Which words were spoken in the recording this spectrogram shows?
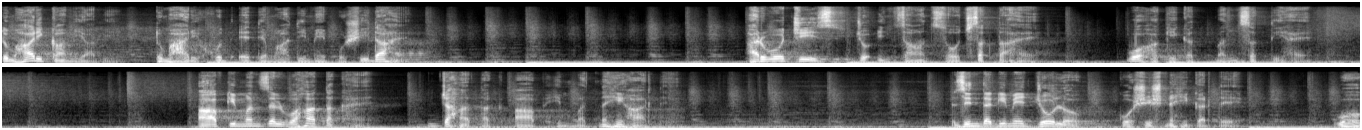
तुम्हारी कामयाबी तुम्हारी खुद एतमादी में पोशीदा है। हर वो चीज़ जो इंसान सोच सकता है वो हकीकत बन सकती है। आपकी मंजिल वहाँ तक है, जहाँ तक आप हिम्मत नहीं हारते। ज़िंदगी में जो लोग कोशिश नहीं करते, वो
